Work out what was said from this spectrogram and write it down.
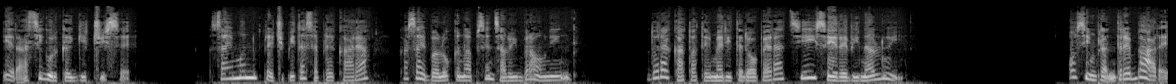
Era sigur că ghicise. Simon precipitase plecarea ca să aibă loc în absența lui Browning. Dorea ca toate meritele operației să-i revină lui. O simplă întrebare,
